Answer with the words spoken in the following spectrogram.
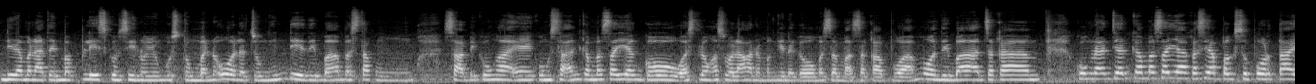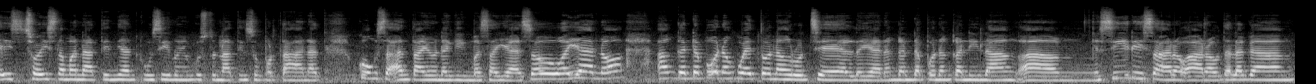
Hindi naman natin ma-please kung sino yung gustong manood at yung hindi, 'di ba? Basta kung sabi ko nga eh kung saan ka masaya go as long as wala ka namang ginagawa masama sa kapwa mo, 'di ba? At saka kung nandiyan ka masaya kasi ang pagsuporta is choice naman natin 'yan kung sino yung gusto nating suportahan at kung saan tayo naging masaya. So ayan no, ang ganda po ng kwento ng Rochelle. Ayan, ang ganda po ng kanilang um, series sa araw-araw. Talagang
